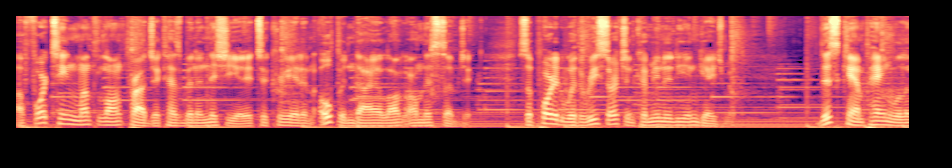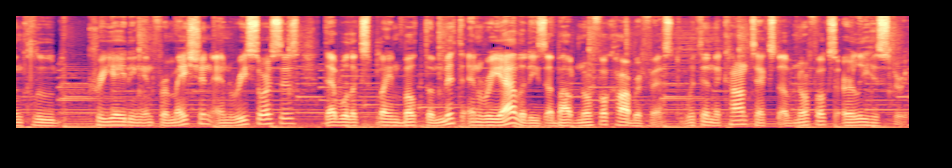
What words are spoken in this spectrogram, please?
a 14 month long project has been initiated to create an open dialogue on this subject, supported with research and community engagement. This campaign will include creating information and resources that will explain both the myth and realities about Norfolk Harborfest within the context of Norfolk's early history.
